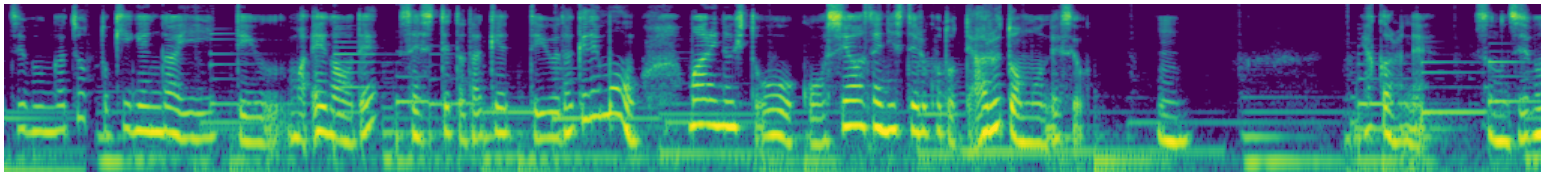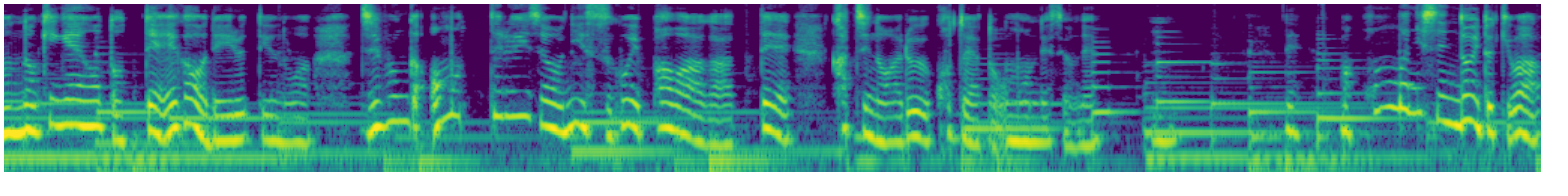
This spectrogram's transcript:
自分がちょっと機嫌がいいっていう、まあ、笑顔で接してただけっていうだけでも周りの人をこう幸せにしてることってあると思うんですよ。うん。やからねその自分の機嫌をとって笑顔でいるっていうのは自分が思ってる以上にすごいパワーがあって価値のあることやと思うんですよね。うん、で、まあ、にしんどい時は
